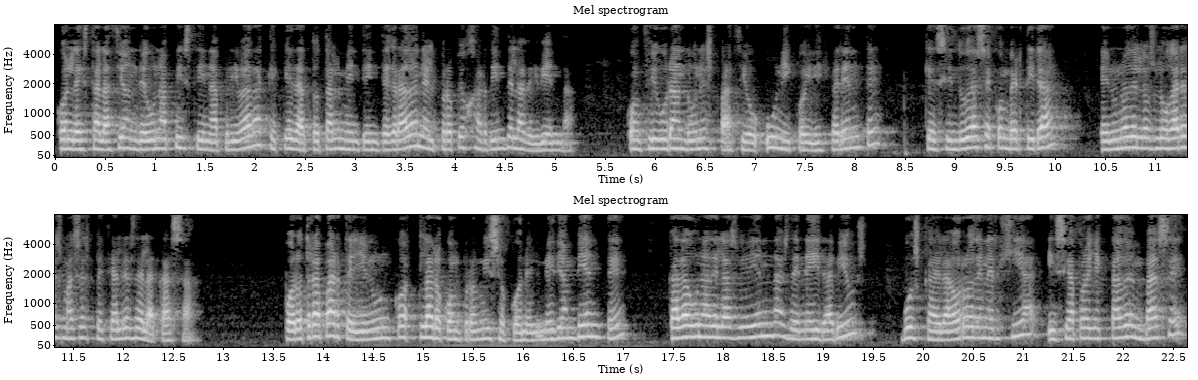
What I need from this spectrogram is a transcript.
con la instalación de una piscina privada que queda totalmente integrada en el propio jardín de la vivienda, configurando un espacio único y diferente que sin duda se convertirá en uno de los lugares más especiales de la casa. Por otra parte, y en un claro compromiso con el medio ambiente, cada una de las viviendas de Neida Views busca el ahorro de energía y se ha proyectado en base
